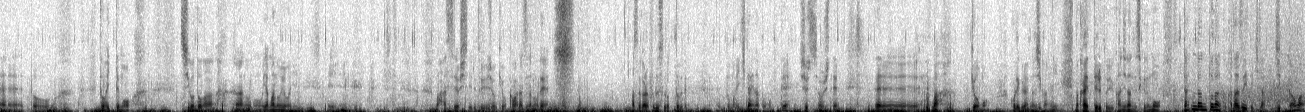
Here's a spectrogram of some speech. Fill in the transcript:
えー、っと とは言っても仕事はあの山のように、えー、まあ、発生をしているという状況は変わらずなので朝からフルスロットルで、えっとまあ、行きたいなと思って出社をして、えー、まあ、今日もこれぐらいの時間に、まあ、帰っているという感じなんですけどもだんだんとなんか片付いてきた実感は、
